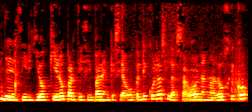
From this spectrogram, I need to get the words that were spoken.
de decir, yo quiero participar en que si hago películas, las hago en analógico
